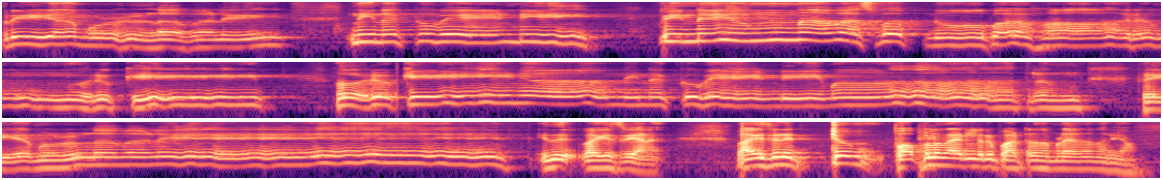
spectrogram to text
പ്രിയമുള്ളവളെ നിനക്കു വേണ്ടി പിന്നെയും നവസ്വപ്നോപഹാരം ഒരുക്കി ഒരുക്കി ഞാൻ നിനക്കു വേണ്ടി മാത്രം പ്രിയമുള്ളവളെ. ഇത് ഭാഗ്യശ്രീയാണ്. ഭാഗ്യശ്രീയുടെ ഏറ്റവും പോപ്പുലർ ആയിട്ടുള്ളൊരു പാട്ട് നമ്മുടെ ഏതാണെന്നറിയാം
